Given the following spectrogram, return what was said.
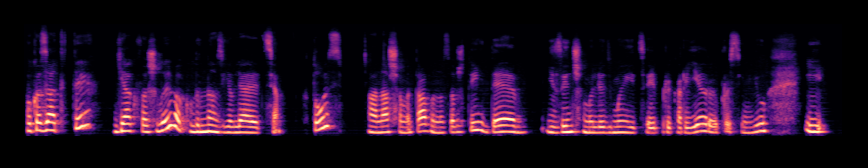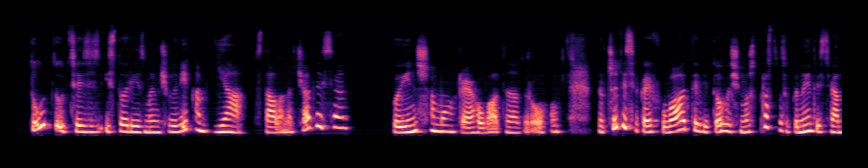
показати те, як важливо, коли в нас з'являється хтось, а наша мета вона завжди йде і з іншими людьми, і це і про кар'єру, і про сім'ю. І тут, у цій історії з моїм чоловіком, я стала навчатися по-іншому реагувати на дорогу, навчитися кайфувати від того, що можна просто зупинитися,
